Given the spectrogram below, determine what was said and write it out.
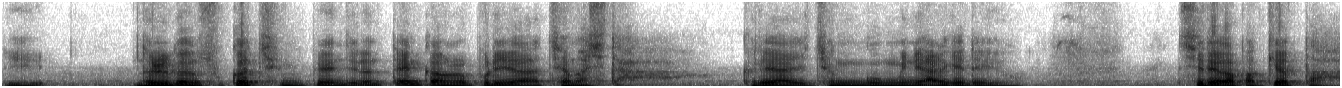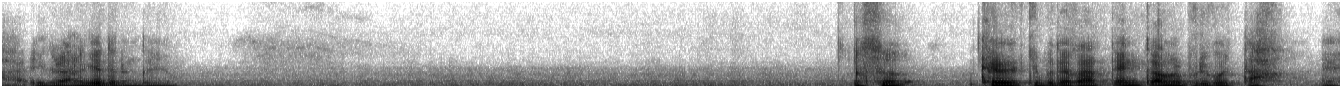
이 늙은 수컷 침팬지는 땡깡을 부려야 제맛이다. 그래야 전 국민이 알게 돼요. 시대가 바뀌었다. 이걸 알게 되는 거예요. 그래서 태극기 부대가 땡깡을 부리고 있다. 네,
